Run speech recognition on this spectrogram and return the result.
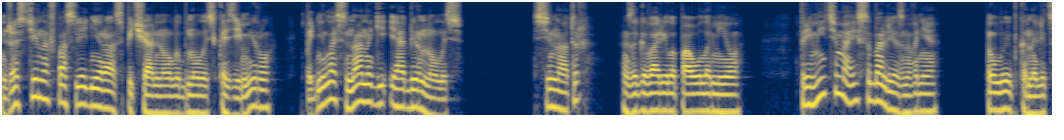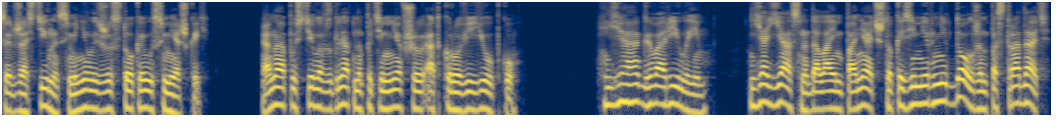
Джастина в последний раз печально улыбнулась Казимиру, поднялась на ноги и обернулась. "Сенатор", заговорила Паула Мио. "Примите мои соболезнования". Улыбка на лице Джастины сменилась жестокой усмешкой. Она опустила взгляд на потемневшую от крови юбку. "Я говорила им, я ясно дала им понять, что Казимир не должен пострадать.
